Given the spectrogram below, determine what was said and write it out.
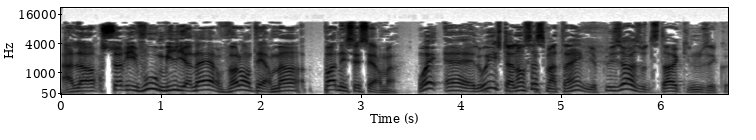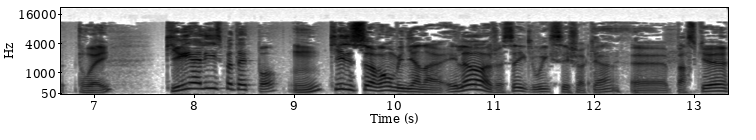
Alors, serez-vous millionnaire volontairement? Pas nécessairement. Oui, euh, Louis, je t'annonce ça ce matin. Il y a plusieurs auditeurs qui nous écoutent. Oui. Qui réalisent peut-être pas Hmm. qu'ils seront millionnaires. Et là, je sais que Louis, c'est choquant, euh, parce que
